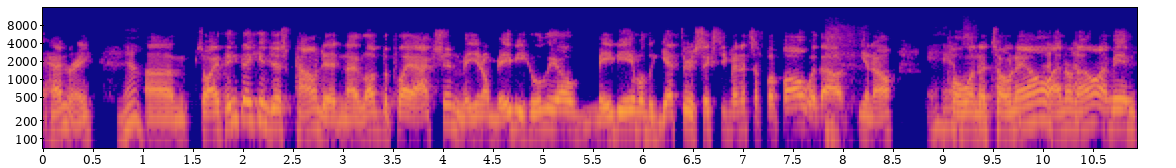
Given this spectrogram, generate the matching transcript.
Henry. Yeah. Um, so I think they can just pound it, and I love the play action. You know, maybe Julio may be able to get through 60 minutes of football without, you know, pulling a toenail. I don't know. I mean,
